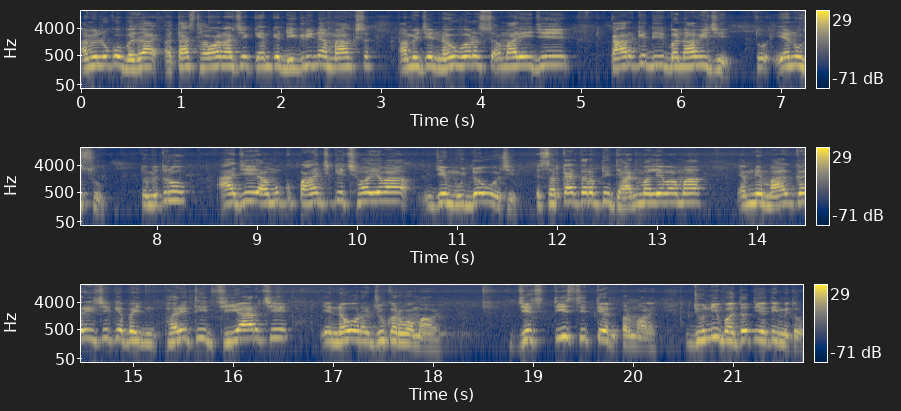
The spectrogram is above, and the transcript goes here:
અમે લોકો બધા હતાશ થવાના છે કેમ કે ડિગ્રીના માર્ક્સ અમે જે નવ વર્ષ અમારી જે કારકિર્દી બનાવી છે, તો એનું શું? તો મિત્રો આ જે અમુક પાંચ કે છ એવા જે મુદ્દાઓ છે, એ સરકાર તરફથી ધ્યાનમાં લેવામાં એમને માગ કરી છે કે ભાઈ ફરીથી જીઆર છે, એ નવો રજૂ કરવામાં આવે. જે ત્રીસ સિત્તેર પ્રમાણે જૂની પદ્ધતિ હતી મિત્રો,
